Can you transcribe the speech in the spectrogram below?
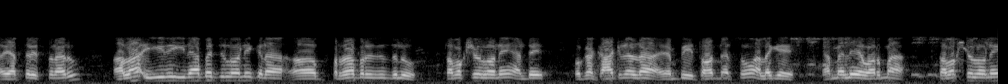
హెచ్చరిస్తున్నారు. అలా ఈ ఈ నేపథ్యంలోనే ఇక్కడ ప్రజాప్రతినిధులు సమక్షంలోనే అంటే ఒక కాకినాడ ఎంపీ తోట నరసింహం అలాగే ఎమ్మెల్యే వర్మ సమక్షంలోనే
